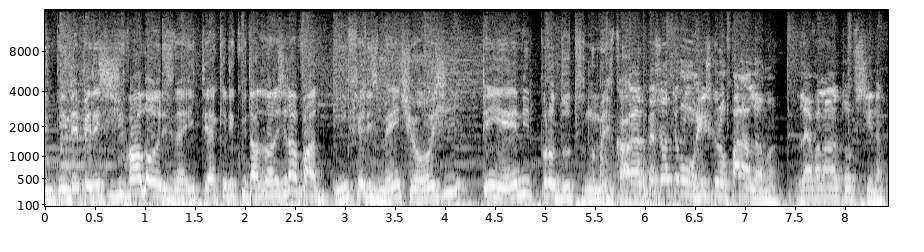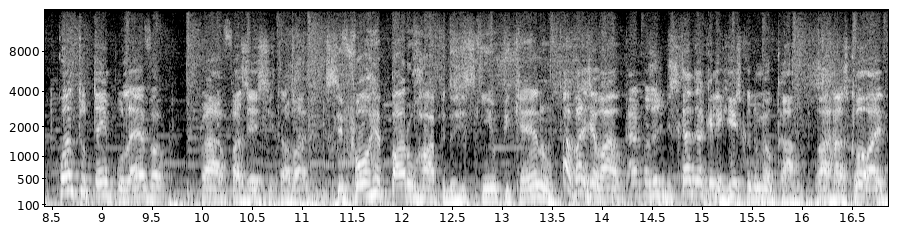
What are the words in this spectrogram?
Independente de valores, né? E ter aquele cuidado na hora de lavar. Infelizmente, hoje tem N produtos no A mercado. pessoa tem um risco no paralama, leva lá na tua oficina. Quanto tempo leva pra fazer esse trabalho? Se for reparo rápido, risquinho pequeno, Ah, vai levar, o cara passou de bicicleta deu aquele risco no meu carro. Vai, rascou, vai,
